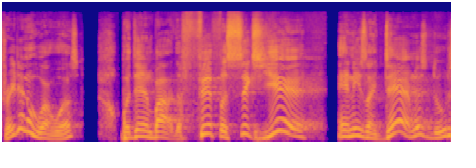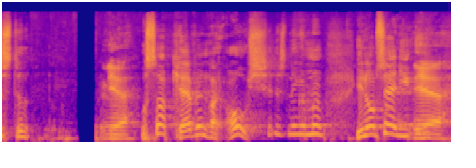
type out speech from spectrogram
Drake didn't know who I was, but then by the fifth or sixth year, and he's like, "Damn, this dude is still." Yeah. What's up, Kevin? Like, oh shit, this nigga remember. You know what I'm saying? You, Yeah,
